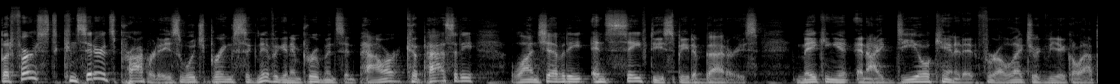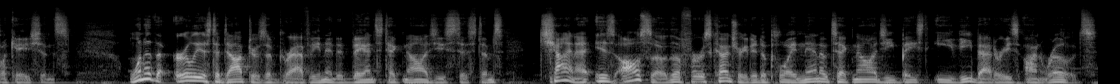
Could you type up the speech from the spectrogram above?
But first, consider its properties, which bring significant improvements in power, capacity, longevity, and safety speed of batteries, making it an ideal candidate for electric vehicle applications. One of the earliest adopters of graphene and advanced technology systems, China is also the first country to deploy nanotechnology based EV batteries on roads.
